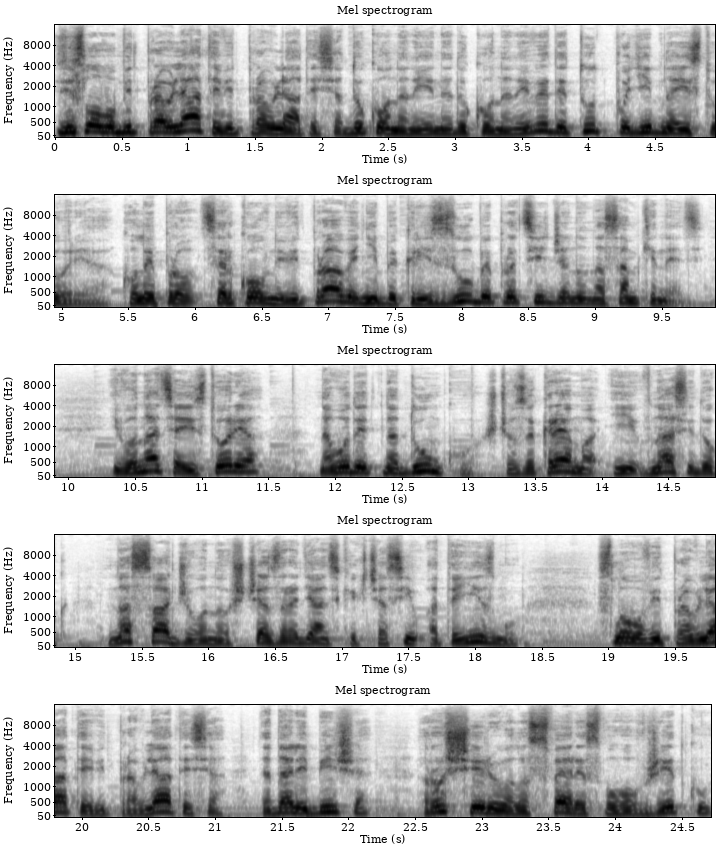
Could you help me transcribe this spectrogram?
Зі словом відправляти, відправлятися, доконаний і недоконаний види, тут подібна історія, коли про церковні відправи ніби крізь зуби проціджено на сам кінець. І вона, ця історія, наводить на думку, що, зокрема, і внаслідок насаджуваного ще з радянських часів атеїзму, слово відправляти, відправлятися дедалі більше розширювало сфери свого вжитку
